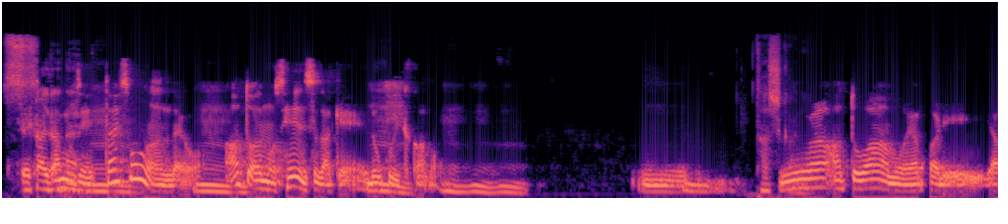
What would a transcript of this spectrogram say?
正解だね。絶対そうなんだよ。うんあとはもうセンスだけ、どこ行くかのうん。うんうん。確かそに。あとはもうやっぱりや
